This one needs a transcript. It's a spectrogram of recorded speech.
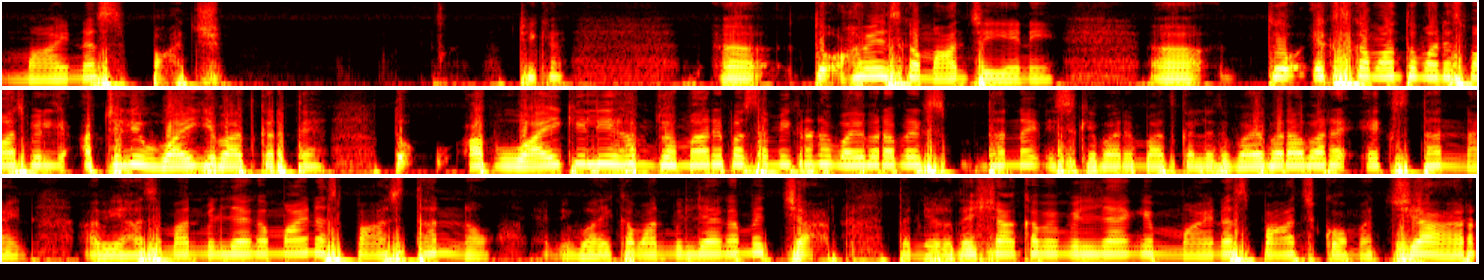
माइनस पाँच। ठीक है? आ, तो हमें इसका मान चाहिए नहीं। आ, तो x का मान तो माइनस पाँच मिल गया। अब चलिए y की बात करते हैं। तो अब y के लिए हम जो हमारे पास समीकरण है, y बराबर एक्स धन नाइन इसके बारे में बात कर लेते हैं। y बराबर है x धन नाइन अब यहाँ से मान मिल जाएगा माइनस पाँच धन नौ, यानी y का मान मिल जाएगा हमें चार। तो निर्देशांक हमें मिल जाएँगे माइनस पाँच कॉमा चार,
